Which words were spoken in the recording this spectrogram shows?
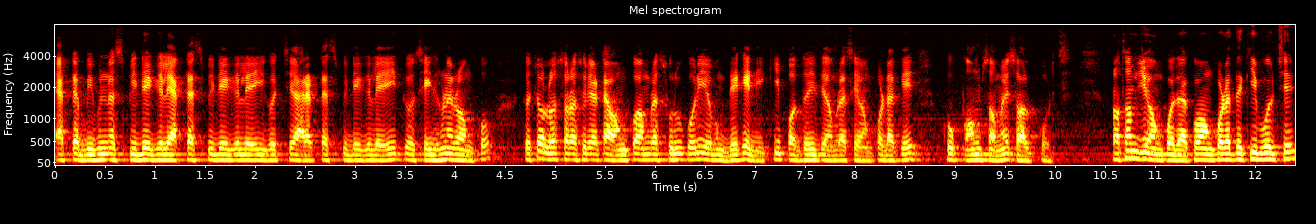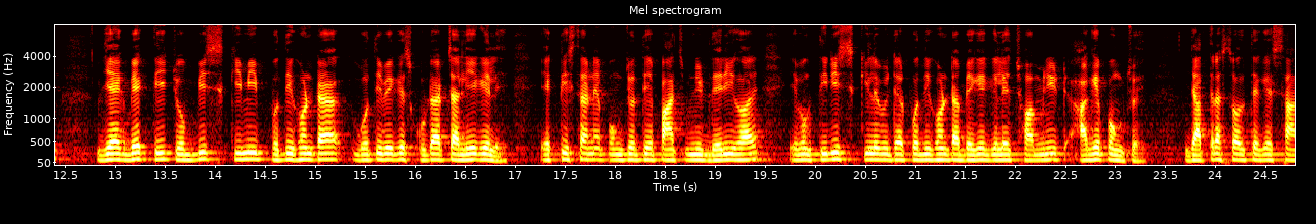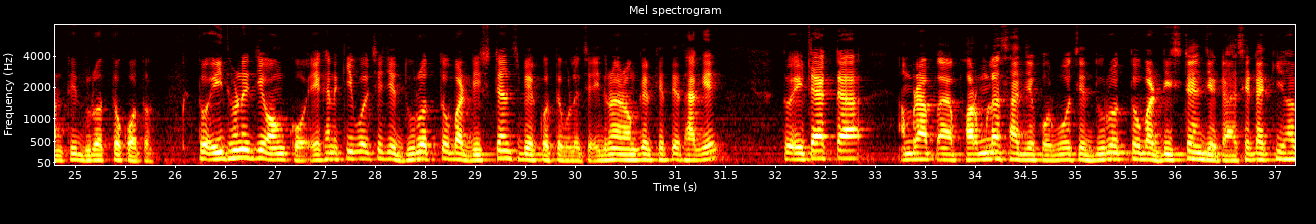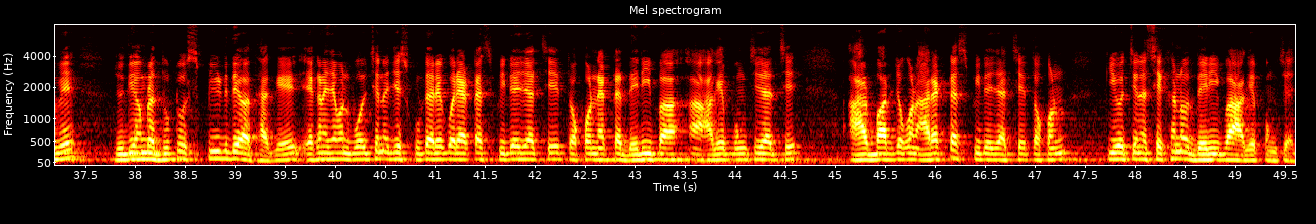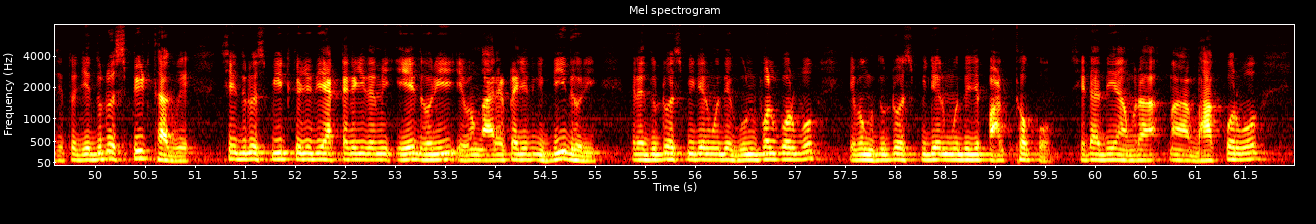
একটা বিভিন্ন স্পিডে গেলে একটা স্পিডে গেলে এই হচ্ছে, আর একটা স্পিডে গেলে এই, তো সেই ধরনের অঙ্ক। তো চলো সরাসরি একটা অঙ্ক আমরা শুরু করি এবং দেখে নিই কী পদ্ধতিতে আমরা সেই অঙ্কটাকে খুব কম সময়ে সলভ করছি। প্রথম যে অঙ্ক, দেখো, অঙ্কটাতে কি বলছে? যে এক ব্যক্তি চব্বিশ কিমি প্রতি ঘণ্টা গতিবেগে স্কুটার চালিয়ে গেলে একটি স্থানে পৌঁছতে পাঁচ মিনিট দেরি হয় এবং তিরিশ কিলোমিটার প্রতি ঘণ্টা বেগে গেলে ছ মিনিট আগে পৌঁছয়। যাত্রাস্থল থেকে স্থানটির দূরত্ব কত? তো এই ধরনের যে অঙ্ক, এখানে কি বলছে যে দূরত্ব বা ডিস্টেন্স বের করতে বলেছে। এই ধরনের অঙ্কের ক্ষেত্রে থাকে। তো এটা একটা আমরা ফর্মুলার সাহায্যে করব যে দূরত্ব বা ডিস্টেন্স যেটা, সেটা কি হবে? যদি আমরা দুটো স্পিড দেওয়া থাকে, এখানে যেমন বলছে না যে স্কুটারে করে একটা স্পিডে যাচ্ছে, তখন একটা দেরি বা আগে পৌঁছে যাচ্ছে। আরবার যখন আরেকটা স্পিডে যাচ্ছে, তখন কি হচ্ছে না, সেখানেও দেরি বা আগে পৌঁছে যাচ্ছে। তো যে দুটো স্পিড থাকবে, সেই দুটো স্পিডকে যদি একটাকে যদি আমি এ ধরি এবং আরেকটা যদি বি ধরি, তাহলে দুটো স্পিডের মধ্যে গুণফল করব এবং দুটো স্পিডের মধ্যে যে পার্থক্য, সেটা দিয়ে আমরা ভাগ করব।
